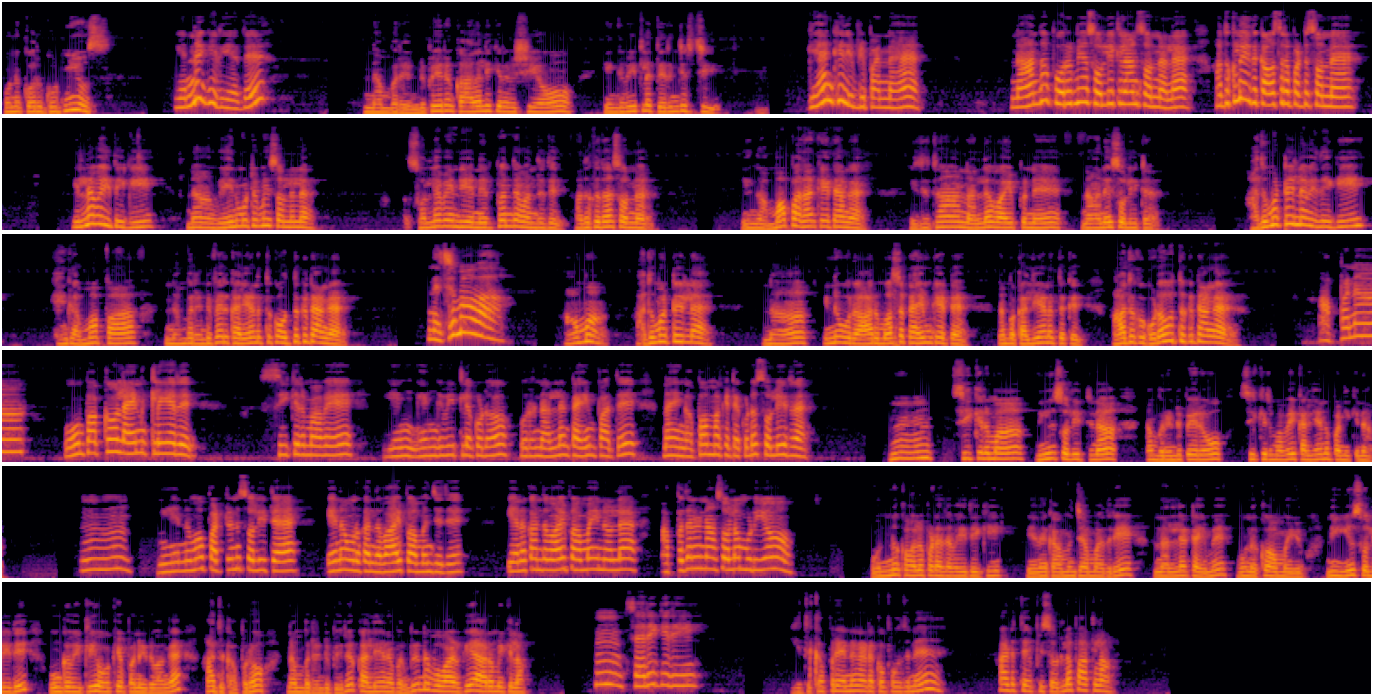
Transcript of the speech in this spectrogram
உனக்கு ஒரு குட் நியூஸ் என்ன கிரி அது? நம்ம ரெண்டு பேரும் காதலிக்கிற விஷயம் எங்க வீட்ல தெரிஞ்சிருச்சு. ஏன் கிரி இப்படி பண்ண? நான் தான் பொறுமையா சொல்லிக்கலாம்னு சொன்னல அதுக்குள்ள இதுக்கு அவசரப்பட்டு சொன்னேன் இல்ல வைதேகி நான் வேணும் மட்டுமே சொல்லல. சொல்ல வேண்டிய நிர்பந்தம் வந்தது. அதுக்கு தான் சொன்னேன். எங்க அம்மா அப்பா தான் கேட்டாங்க. இதுதான் நல்ல வாய்ப்புன்னு நானே சொல்லிட்டேன். அது மட்டும் இல்ல வைதேகி எங்க அம்மா அப்பா நம்ம ரெண்டு பேரும் கல்யாணத்துக்கும் ஒத்துக்கிட்டாங்க. நிஜமாவா? ஆமா அது மட்டும் இல்ல. நான் இன்னும் ஒரு ஆறு மாசம் டைம் கேட்டேன். நம்ம கல்யாணத்துக்கு. அதுக்கு கூட ஒத்துக்கிட்டாங்க. அப்பனா உன் பக்கம் லைன் கிளியரு சீக்கிரமாவே எங் எங்க வீட்ல கூட ஒரு நல்ல டைம் பார்த்து நான் எங்க அப்பா அம்மா கிட்ட கூட சொல்லிடுறேன். ம் சீக்கிரமா நீயும் சொல்லிட்டுனா நம்ம ரெண்டு பேரும் சீக்கிரமாவே கல்யாணம் பண்ணிக்கலாம் ம் நீ என்னமோ பட்டுன்னு சொல்லிட்ட. ஏன்னா உனக்கு அந்த வாய்ப்பு அமைஞ்சது. எனக்கு அந்த வாய்ப்பு அமையணும்ல. அப்பதானே நான் சொல்ல முடியும். ஒன்றும் கவலைப்படாத வைத்திக்கு எனக்கு அமைஞ்ச மாதிரியே நல்ல டைமு உனக்கும் அமையும். நீயும் சொல்லிடு. உங்க வீட்லயும் ஓகே பண்ணிடுவாங்க. அதுக்கப்புறம் நம்ம ரெண்டு பேரும் கல்யாணம் பண்ணிட்டு நம்ம வாழ்க்கையை ஆரம்பிக்கலாம். ம் சரி கிரி. இதுக்கப்புறம் என்ன நடக்க போகுதுன்னு அடுத்த எபிசோட்ல பார்க்கலாம்.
